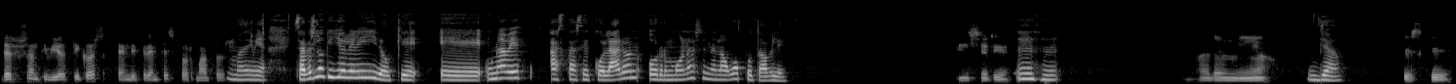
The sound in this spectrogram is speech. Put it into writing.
de esos antibióticos en diferentes formatos. Madre mía. ¿Sabes lo que yo le he leído? Que eh, una vez hasta se colaron hormonas en el agua potable. ¿En serio? Madre mía. Ya. Es que...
